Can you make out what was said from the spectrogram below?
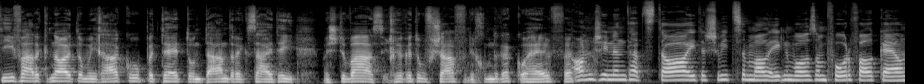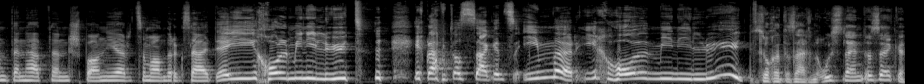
die Einfahrer genommen hat und mich angehupt hat und der andere gesagt, hey, weißt du was, ich höre auf arbeiten, ich komme dir gerade helfen. Anscheinend hat es da in der Schweiz mal irgendwo so einen Vorfall gegeben und dann hat ein Spanier zum anderen gesagt, hey, ich hol meine Leute. ich glaube, das sagen sie immer. Ich hol meine Leute. So könnte das eigentlich ein Ausländer sagen.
